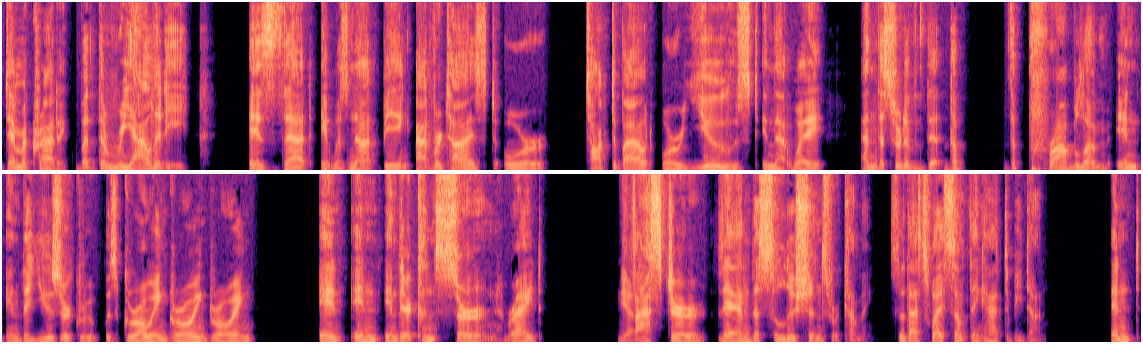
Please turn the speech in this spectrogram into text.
democratic. But the reality is that it was not being advertised or talked about or used in that way. And the sort of the, the, the problem in, in the user group was growing, growing, growing in, in, in their concern, right? Yeah. Faster than the solutions were coming. So that's why something had to be done. And,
